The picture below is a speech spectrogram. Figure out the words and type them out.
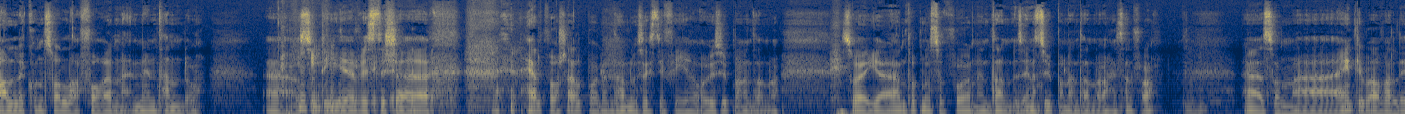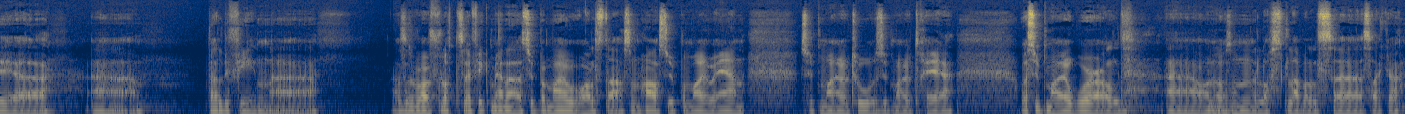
alle konsoller for en Nintendo. Eh, så de visste ikke helt forskjell på Nintendo 64 og Super Nintendo. Så jeg eh, endte opp med å få en, Nintendo, en Super Nintendo istedenfor. eh, som eh, egentlig var veldig eh, eh, Veldig fin eh, Altså Det var flott, så jeg fikk med det Super Mario Allstar, som har Super Mario 1, Super Mario 2, Super Mario 3 og Super Mario World uh, og noen sånne Lost Levels-saker.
